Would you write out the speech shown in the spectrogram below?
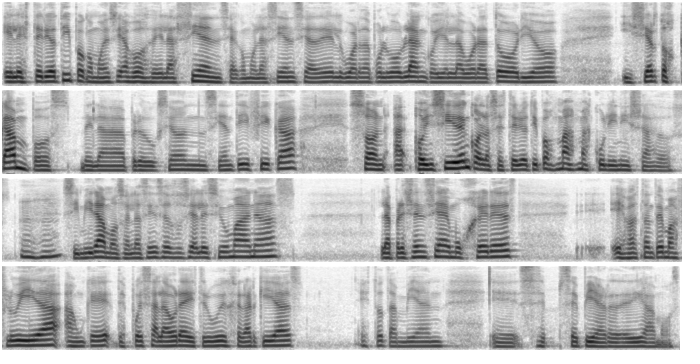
el estereotipo, como decías vos, de la ciencia, como la ciencia del guardapolvo blanco y el laboratorio, y ciertos campos de la producción científica son, coinciden con los estereotipos más masculinizados. Si miramos en las ciencias sociales y humanas, la presencia de mujeres eh, es bastante más fluida, aunque después a la hora de distribuir jerarquías esto también eh, se, se, pierde, digamos.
